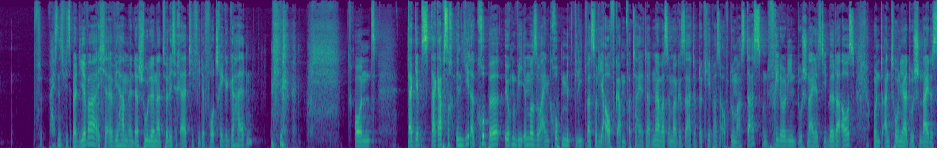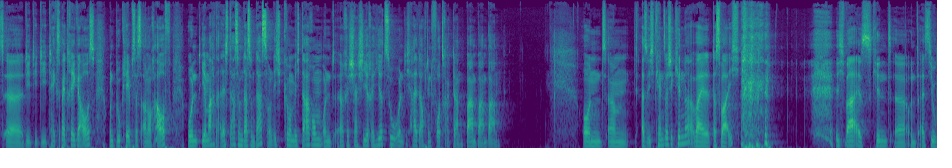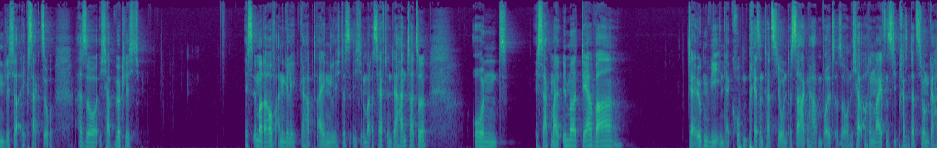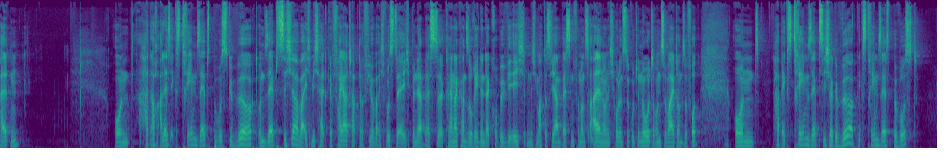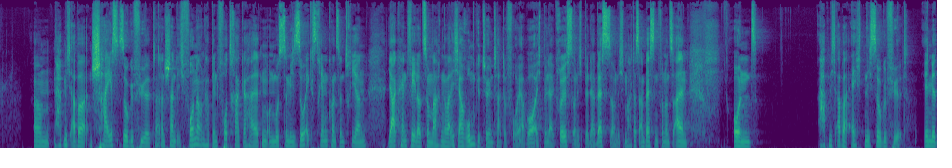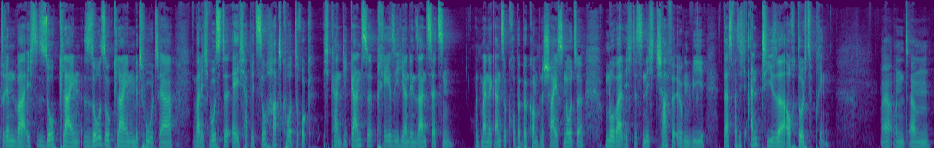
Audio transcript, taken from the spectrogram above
weiß nicht, wie es bei dir war. Ich, äh, wir haben in der Schule natürlich relativ viele Vorträge gehalten. Und da gibt's, da gab's doch in jeder Gruppe irgendwie immer so ein Gruppenmitglied, was so die Aufgaben verteilt hat, ne? was immer gesagt hat, okay, pass auf, du machst das und Fridolin, du schneidest die Bilder aus und Antonia, du schneidest äh, die, die, die Textbeiträge aus und du klebst das auch noch auf und ihr macht alles das und das und das und ich kümmere mich darum und äh, recherchiere hierzu und ich halte auch den Vortrag dann. Bam, bam, bam. Und ähm, also ich kenne solche Kinder, weil das war ich. ich war als Kind äh, und als Jugendlicher exakt so. Also ich habe wirklich es immer darauf angelegt gehabt eigentlich, dass ich immer das Heft in der Hand hatte und ich sag mal immer der war, der irgendwie in der Gruppenpräsentation das Sagen haben wollte. So und ich habe auch dann meistens die Präsentation gehalten und hat auch alles extrem selbstbewusst gewirkt und selbstsicher, weil ich mich halt gefeiert habe dafür, weil ich wusste, ey, ich bin der Beste, keiner kann so reden in der Gruppe wie ich. Und ich mache das hier am besten von uns allen und ich hole uns eine gute Note und so weiter und so fort. Und habe extrem selbstsicher gewirkt, extrem selbstbewusst ähm, habe mich aber ein Scheiß so gefühlt. Ja, dann stand ich vorne und habe den Vortrag gehalten und musste mich so extrem konzentrieren, ja keinen Fehler zu machen, weil ich ja rumgetönt hatte vorher, boah, ich bin der Größte und ich bin der Beste und ich mache das am besten von uns allen. Und habe mich aber echt nicht so gefühlt. In mir drin war ich so klein, so, so klein mit Hut, ja, weil ich wusste, ey, ich habe jetzt so hardcore Druck, ich kann die ganze Präsi hier in den Sand setzen und meine ganze Gruppe bekommt eine Scheißnote, nur weil ich das nicht schaffe, irgendwie das, was ich anteaser, auch durchzubringen. Ja, und ähm,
